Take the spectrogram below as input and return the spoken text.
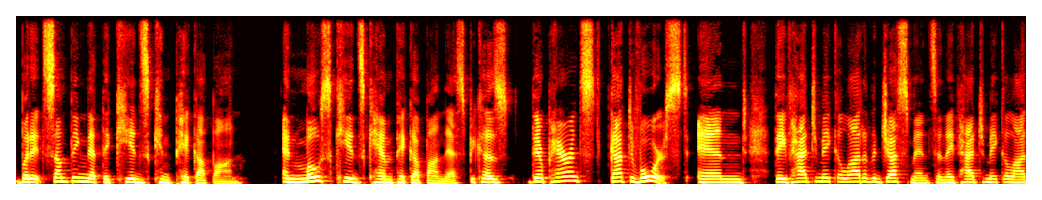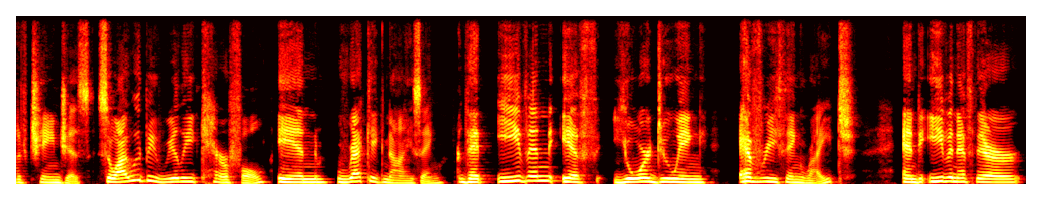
but it's something that the kids can pick up on. And most kids can pick up on this because their parents got divorced and they've had to make a lot of adjustments and they've had to make a lot of changes. So I would be really careful in recognizing that even if you're doing everything right, and even if their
